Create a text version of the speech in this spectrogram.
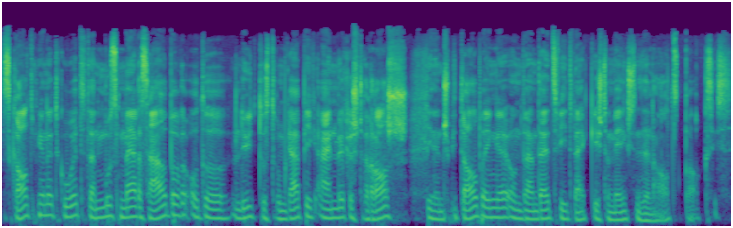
es geht mir nicht gut, dann muss man selber oder Leute aus der Umgebung einen möglichst rasch in ein Spital Spital bringen und wenn der zu weit weg ist, dann wenigstens in eine Arztpraxis.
